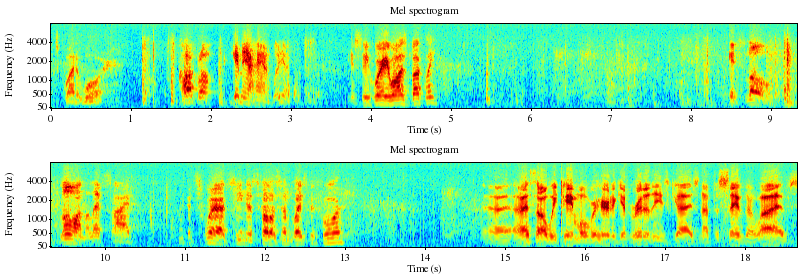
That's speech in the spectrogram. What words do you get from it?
It's quite a war. Corporal, give me a hand, will you? You see where he was, Buckley? It's low. Low on the left side. I could swear I've seen this fellow someplace before. Uh, I thought we came over here to get rid of these guys, not to save their lives.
